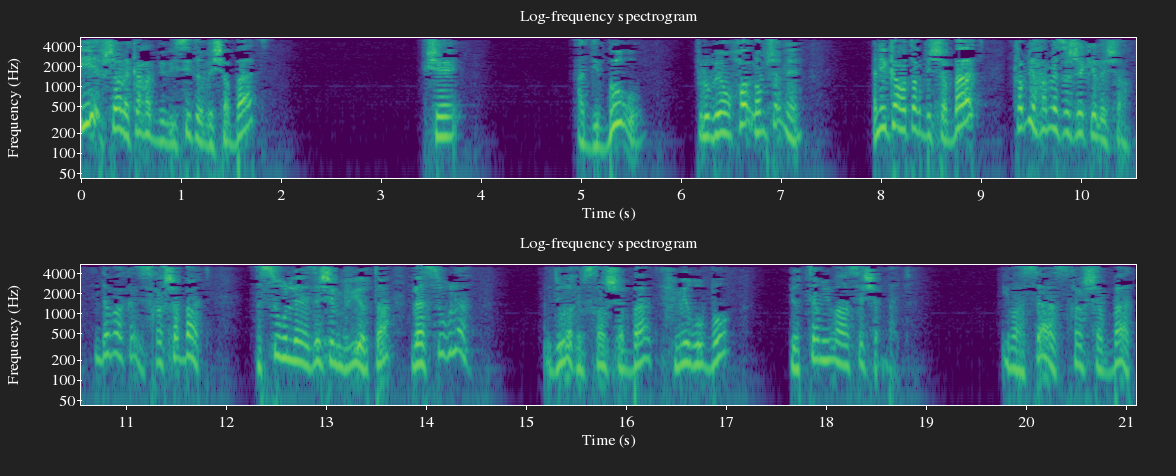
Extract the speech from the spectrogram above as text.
אי אפשר לקחת בייביסיטר בשבת, כשהדיבור הוא, אפילו ביום חול, לא משנה. אני אקח אותך בשבת, קבלי 15 שקל לשעה. דבר כזה, שכר שבת. אסור לזה שמביא אותה, ואסור לה. ודעו לכם, שכר שבת, החמירו בו יותר ממעשה שבת. אם עשה שכר שבת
